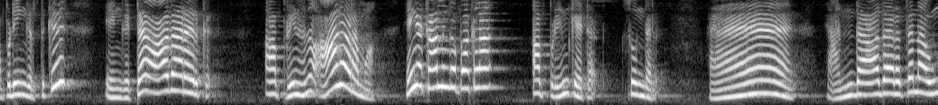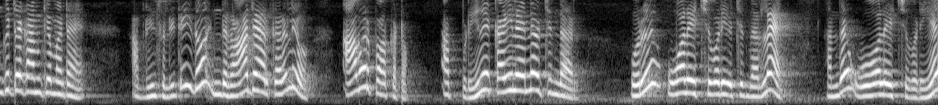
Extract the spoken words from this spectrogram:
அப்படிங்கிறதுக்கு எங்கிட்ட ஆதாரம் இருக்குது அப்படின்னு ஆதாரமா? எங்கே காமிங்க பார்க்கலாம். அப்படின்னு கேட்டார். சுந்தர் ஆ அந்த ஆதாரத்தை நான் உங்ககிட்ட காமிக்க மாட்டேன். அப்படின்னு சொல்லிட்டு இதோ இந்த ராஜா இருக்கார் இல்லையோ அவர் பார்க்கட்டும். அப்படின்னு கையில் என்ன வச்சுருந்தார்? ஒரு ஓலைச்சுவடி வச்சுருந்தார்ல அந்த ஓலைச்சுவடியை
